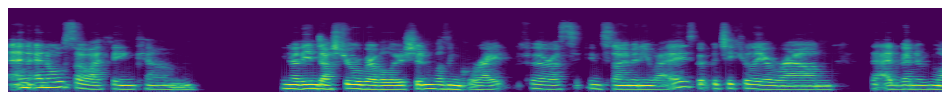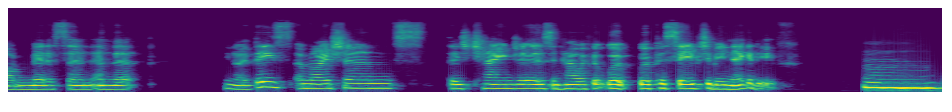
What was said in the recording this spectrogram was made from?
And and also, I think, um, you know, the industrial revolution wasn't great for us in so many ways, but particularly around the advent of modern medicine and that, you know, these emotions, these changes and how if it were, were perceived to be negative mm.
